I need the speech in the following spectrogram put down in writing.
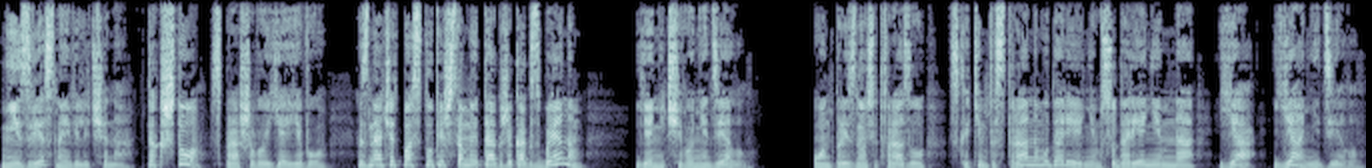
неизвестная величина. «Так что?» — спрашиваю я его. «Значит, поступишь со мной так же, как с Беном?» «Я ничего не делал». Он произносит фразу с каким-то странным ударением, с ударением на «я», «я не делал».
